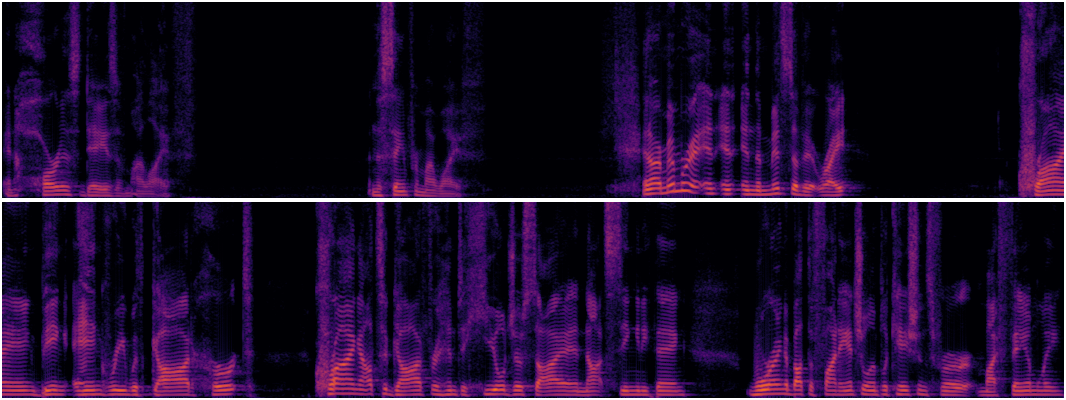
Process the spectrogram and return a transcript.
and hardest days of my life. And the same for my wife. And I remember in, in, in the midst of it, right? Crying, being angry with God, hurt, crying out to God for him to heal Josiah and not seeing anything, worrying about the financial implications for my family.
